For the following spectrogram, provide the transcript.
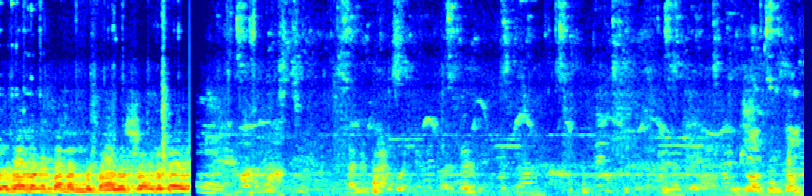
గర్భాలని మనందు భాగస్వాములు కావాలి కుంకలు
